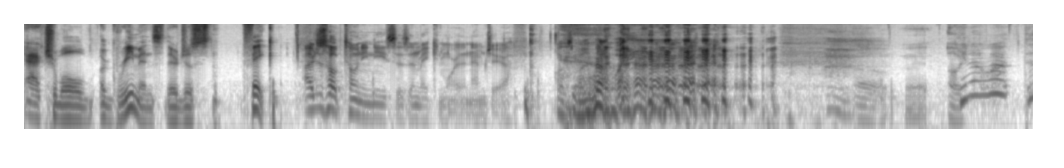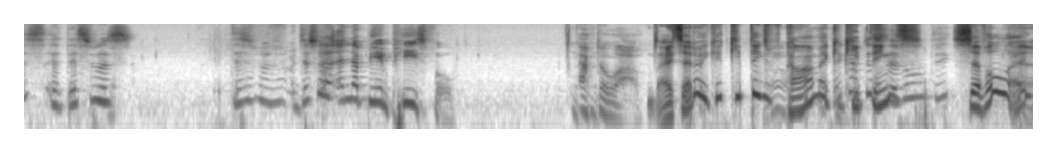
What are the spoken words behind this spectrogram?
actual agreements; they're just fake. I just hope Tony Nese isn't making more than MJF. Let's put it. Oh, You know what? This uh, this was this was this will end up being peaceful after a while. I said we could keep things calm. I could kept keep things civil. Civil. I, yeah.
